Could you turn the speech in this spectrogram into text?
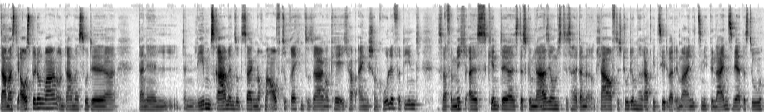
damals die Ausbildung waren und damals so der deine, deinen Lebensrahmen sozusagen nochmal aufzubrechen, zu sagen, okay, ich habe eigentlich schon Kohle verdient. Das war für mich als Kind des, des Gymnasiums, das halt dann klar auf das Studium herabgezielt war, immer eigentlich ziemlich beneidenswert, dass du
